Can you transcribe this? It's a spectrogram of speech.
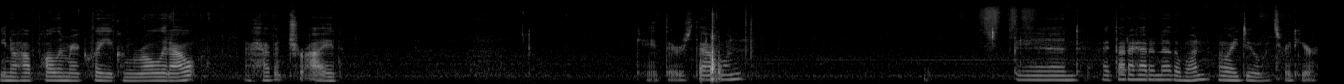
You know how polymer clay, you can roll it out? I haven't tried. Okay, there's that one. And I thought I had another one. Oh, I do. It's right here.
